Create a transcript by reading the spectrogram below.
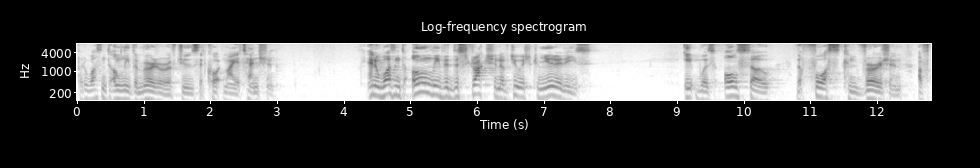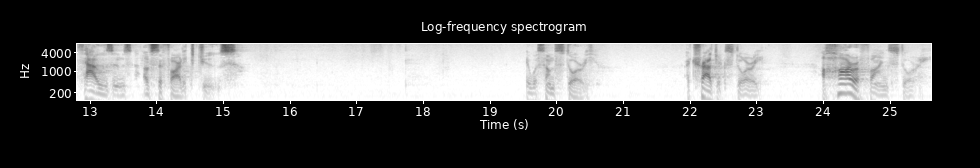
But it wasn't only the murder of Jews that caught my attention. And it wasn't only the destruction of Jewish communities. it was also the forced conversion of thousands of Sephardic Jews. It was some story, a tragic story, a horrifying story,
